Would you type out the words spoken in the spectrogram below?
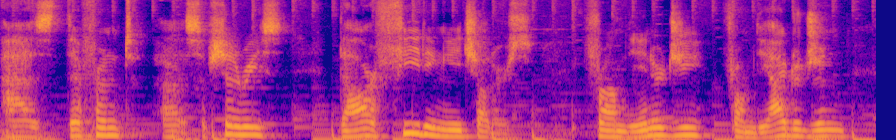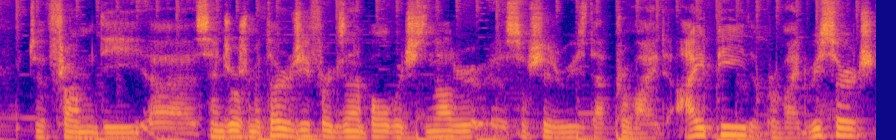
has different uh, subsidiaries that are feeding each other's from the energy, from the hydrogen, to, from the uh, St. George Metallurgy, for example, which is another uh, subsidiaries that provide IP, that provide research,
